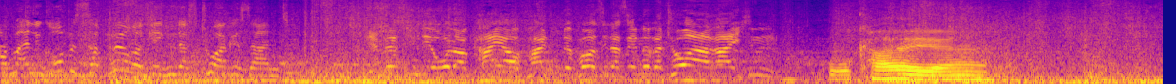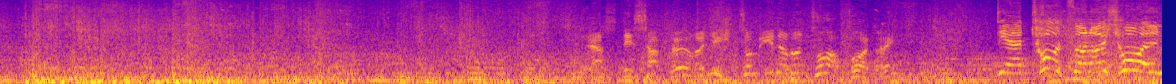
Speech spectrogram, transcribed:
Haben eine Gruppe Sappeure gegen das Tor gesandt. Wir müssen die Olokai aufhalten, bevor sie das innere Tor erreichen. Okay. äh. Lasst die Sappeure nicht zum inneren Tor vordringen. Der Tod soll euch holen!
